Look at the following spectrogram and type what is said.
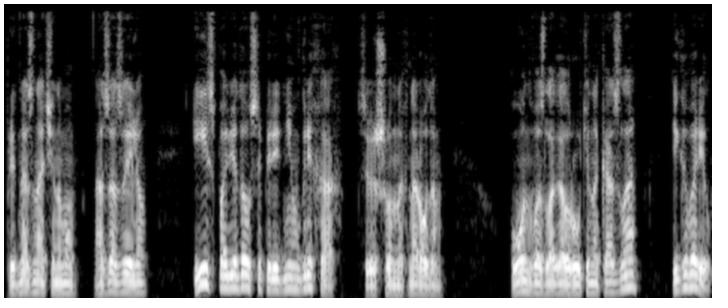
предназначенному Азазелю, и исповедовался перед ним в грехах, совершенных народом. Он возлагал руки на козла и говорил,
